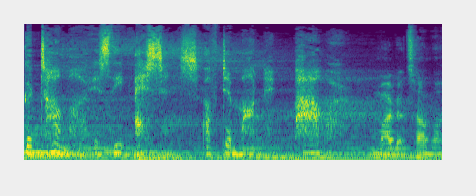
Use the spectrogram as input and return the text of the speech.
Magatama is the essence of demonic power. Magatama.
